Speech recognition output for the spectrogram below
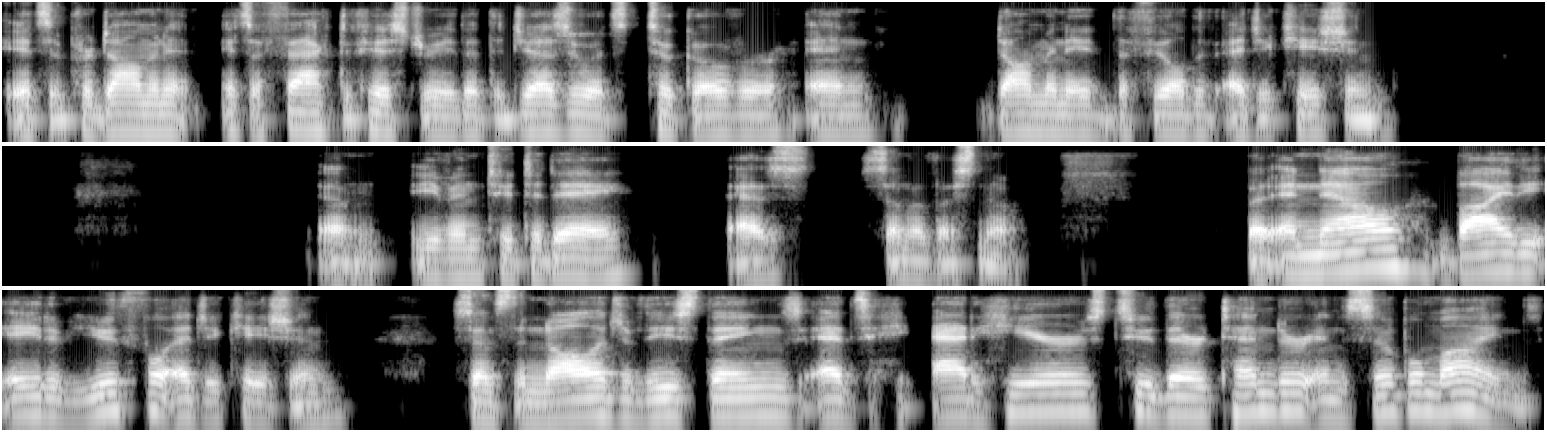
it's a predominant, it's a fact of history that the Jesuits took over and dominated the field of education um, even to today, as some of us know. But and now, by the aid of youthful education, since the knowledge of these things ad- adheres to their tender and simple minds,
